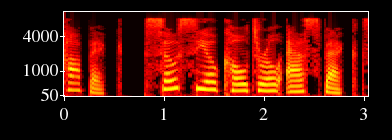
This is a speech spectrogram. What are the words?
Topic: Sociocultural aspects.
